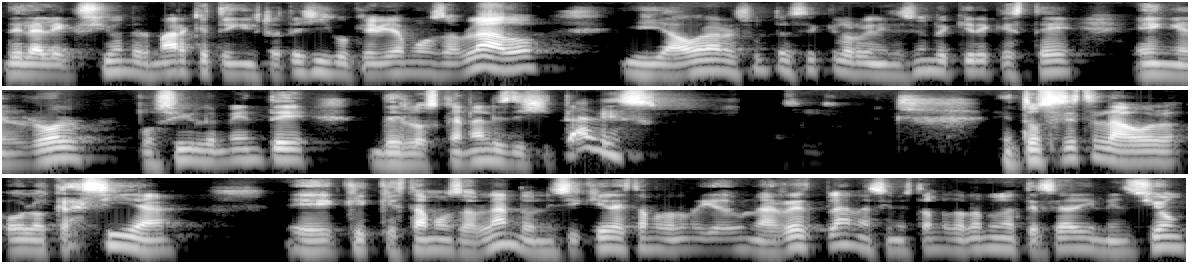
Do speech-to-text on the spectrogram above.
de la elección del marketing estratégico que habíamos hablado y ahora resulta ser que la organización requiere que esté en el rol posiblemente de los canales digitales. Entonces, esta es la holocracia eh, que, estamos hablando. Ni siquiera estamos hablando ya de una red plana, sino estamos hablando de una tercera dimensión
